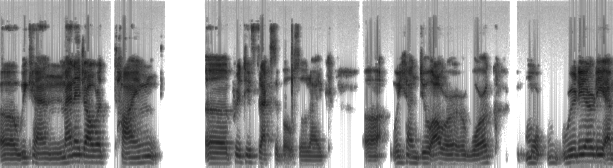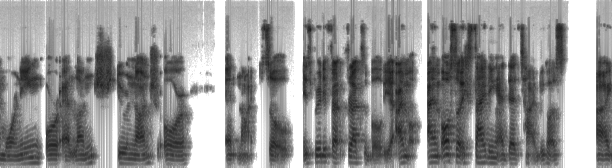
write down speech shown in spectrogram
uh, we can manage our time uh, pretty flexible. So like uh, we can do our work more really early at morning or at lunch during lunch or at night. So it's pretty flexible. Yeah, I'm I'm also exciting at that time because I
